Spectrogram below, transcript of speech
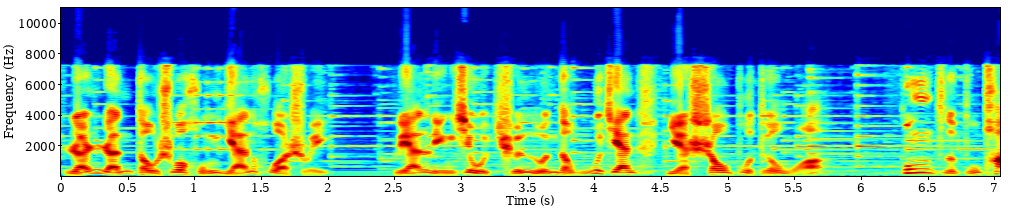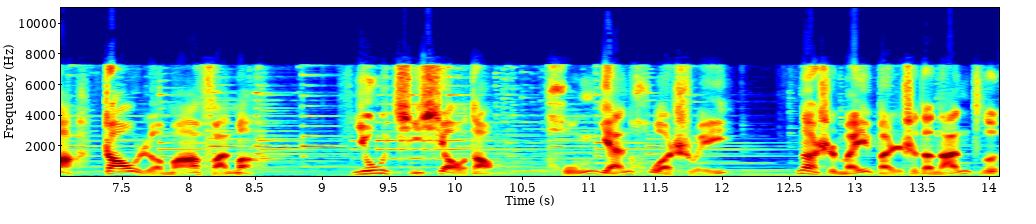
人人都说红颜祸水，连领袖群伦的无间也收不得我。公子不怕招惹麻烦吗？”幽奇笑道：“红颜祸水，那是没本事的男子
